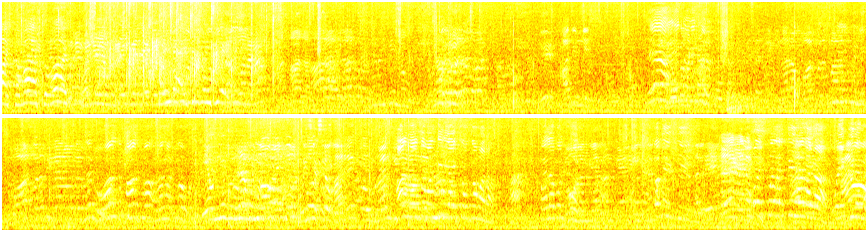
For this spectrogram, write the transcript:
बॉल से बंदी जाए चौका मारा पहला बॉल फोर कब एक थी वो इस पर लगती लगा वो एक ही लगा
